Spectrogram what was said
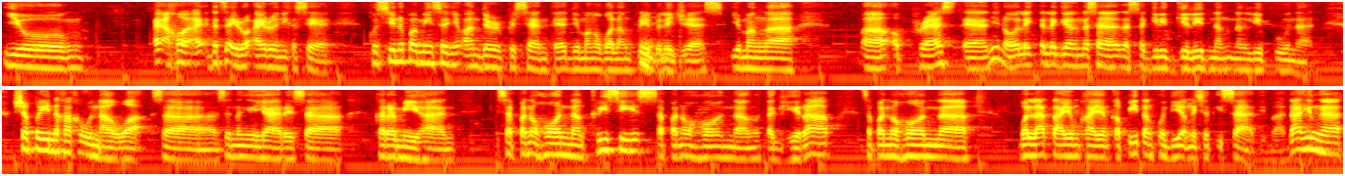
yung ay, ako that's irony kasi kung sino pa minsan yung underrepresented, yung mga walang privileges, mm-hmm. yung mga uh, oppressed and you know, like talagang nasa nasa gilid-gilid ng ng lipunan. Siya pa yung nakakaunawa sa sa nangyayari sa karamihan sa panahon ng krisis, sa panahon ng taghirap, sa panahon na wala tayong kayang kapitan kundi ang isa't isa, di ba? Dahil nga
